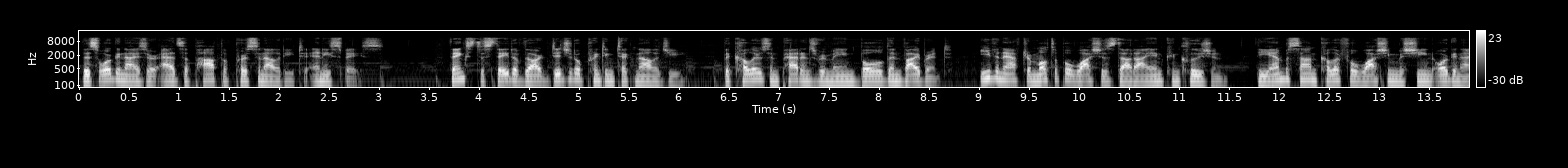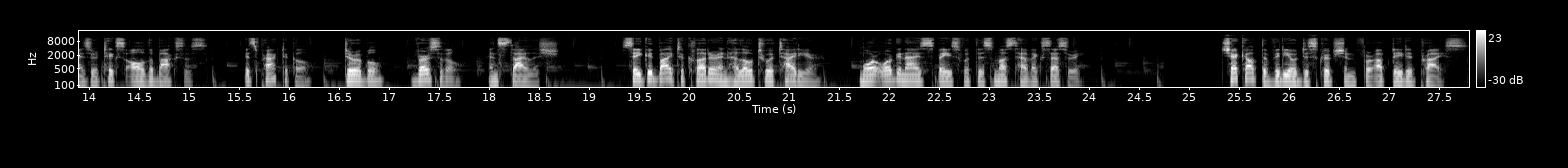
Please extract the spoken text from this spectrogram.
this organizer adds a pop of personality to any space. Thanks to state of the art digital printing technology, the colors and patterns remain bold and vibrant, even after multiple washes. In conclusion, the Ambesonne Colorful Washing Machine Organizer ticks all the boxes. It's practical, durable, versatile, and stylish. Say goodbye to clutter and hello to a tidier, more organized space with this must have accessory. Check out the video description for updated price.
